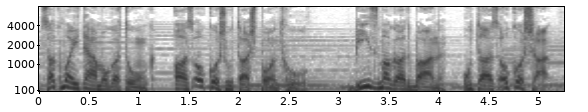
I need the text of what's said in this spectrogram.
Szakmai támogatunk az okosutas.hu. Bíz magadban, utaz okosan!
